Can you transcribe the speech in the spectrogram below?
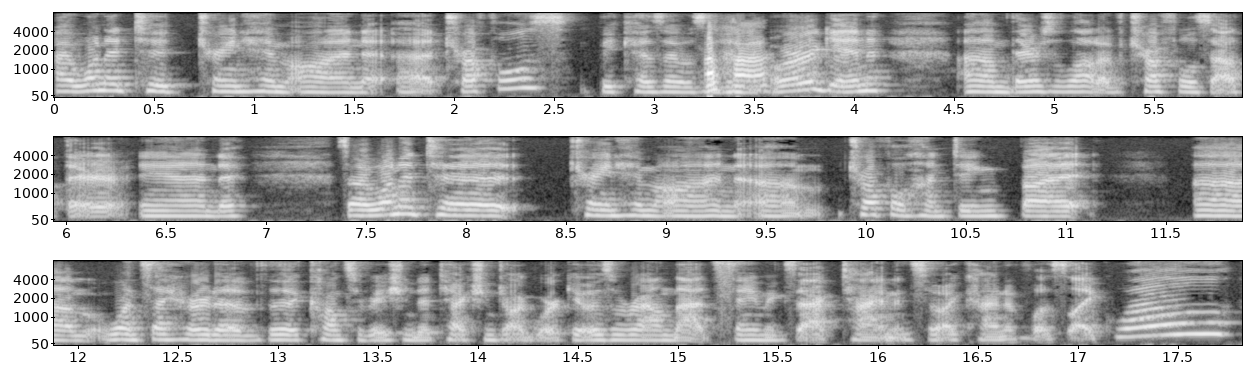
I wanted to train him on uh, truffles because I was living uh-huh. in Oregon. Um, there's a lot of truffles out there, and so I wanted to train him on um, truffle hunting. But um, once I heard of the conservation detection dog work, it was around that same exact time, and so I kind of was like, "Well,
